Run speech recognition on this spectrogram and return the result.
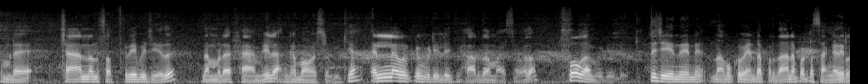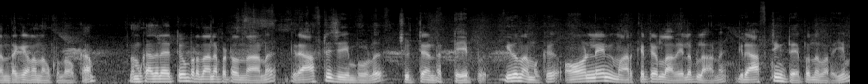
നമ്മുടെ ചാനൽ സബ്സ്ക്രൈബ് ചെയ്ത് നമ്മുടെ ഫാമിലിയിൽ അംഗമാവാൻ ശ്രമിക്കുക. എല്ലാവർക്കും വീഡിയോയിലേക്ക് ഹാർദമായ സ്വാഗതം. പോകാം വീഡിയോയിലേക്ക്. ഇത് ചെയ്യുന്നതിന് നമുക്ക് വേണ്ട പ്രധാനപ്പെട്ട സംഗതികൾ എന്തൊക്കെയാണെന്ന് നമുക്ക് നോക്കാം. നമുക്ക് അതിലേറ്റവും പ്രധാനപ്പെട്ട ഒന്നാണ് ഗ്രാഫ്റ്റ് ചെയ്യുമ്പോൾ ചുറ്റേണ്ട ടേപ്പ്. ഇത് നമുക്ക് ഓൺലൈൻ മാർക്കറ്റുകളിൽ അവൈലബിൾ ആണ്. ഗ്രാഫ്റ്റിംഗ് ടേപ്പ് എന്ന് പറയും.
